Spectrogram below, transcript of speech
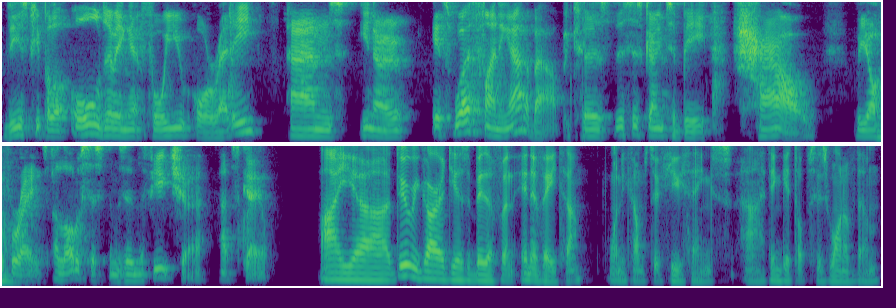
these people are all doing it for you already. And, you know, it's worth finding out about because this is going to be how we operate a lot of systems in the future at scale. I uh, do regard you as a bit of an innovator when it comes to a few things. Uh, I think GitOps is one of them.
